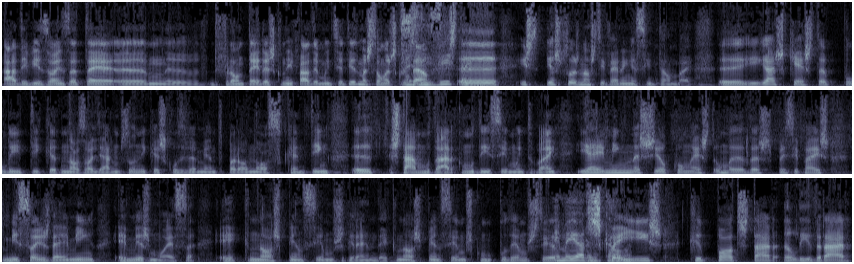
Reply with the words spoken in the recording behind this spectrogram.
há divisões até uh, de fronteiras que nem fazem muito sentido, mas são as que mas são. Existem. Uh, isto, e as pessoas não estiverem assim tão bem. Uh, e acho que esta política de nós olharmos única e exclusivamente para o nosso cantinho está a mudar, como disse muito bem, e a EMIN nasceu com esta, uma das principais missões da EMIN é mesmo essa, é que nós pensemos grande, é que nós pensemos como podemos ser um escala. país que pode estar a liderar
